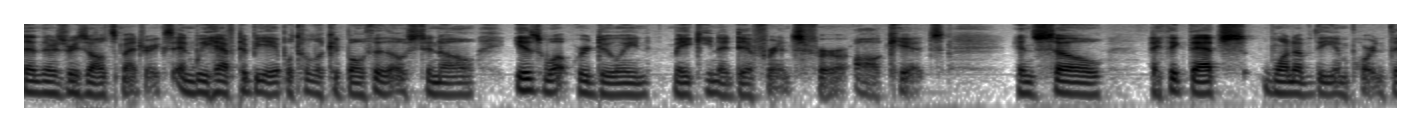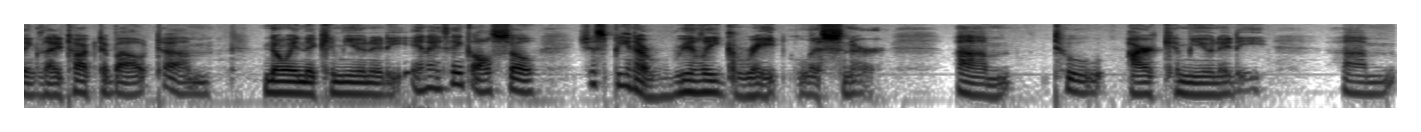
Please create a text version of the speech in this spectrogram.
then there's results metrics. And we have to be able to look at both of those to know is what we're doing making a difference for all kids? And so I think that's one of the important things I talked about um, knowing the community. And I think also just being a really great listener um, to our community. Um,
